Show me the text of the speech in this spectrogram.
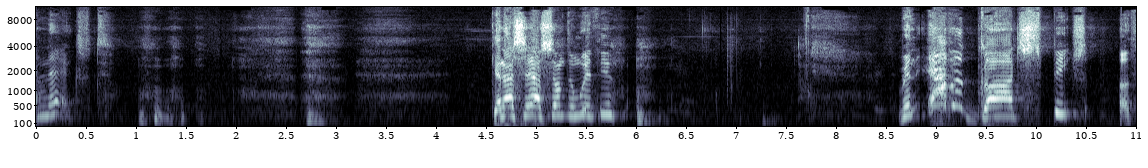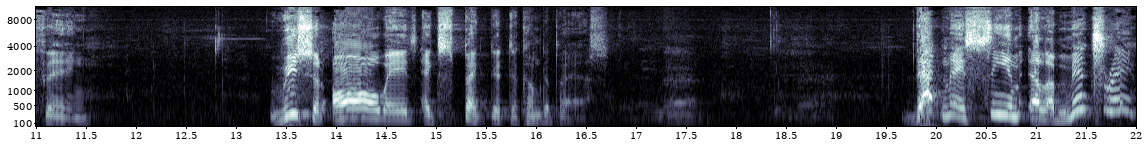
next. Can I share something with you? Whenever God speaks a thing, we should always expect it to come to pass. Amen. That may seem elementary,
